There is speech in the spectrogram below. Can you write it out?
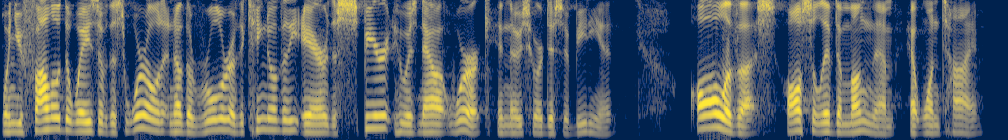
when you followed the ways of this world and of the ruler of the kingdom of the air, the spirit who is now at work in those who are disobedient. All of us also lived among them at one time,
